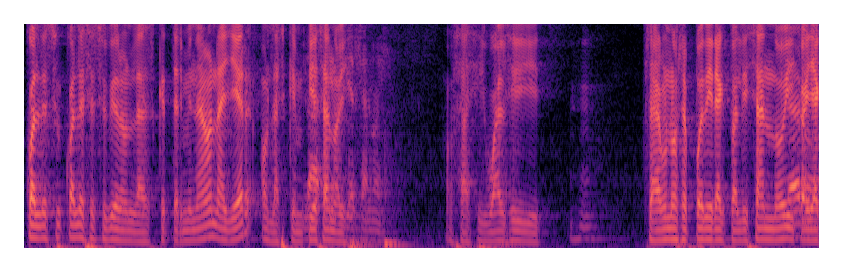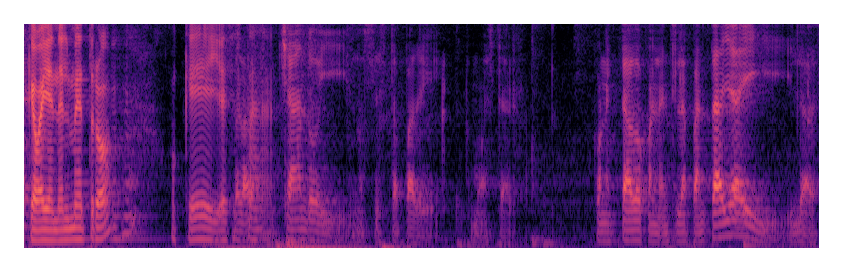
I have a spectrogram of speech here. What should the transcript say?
¿cuáles, ¿cuáles se subieron? ¿Las que terminaron ayer o las que Las empiezan que hoy? empiezan hoy. O sea, si igual si... O sea, uno se puede ir actualizando y Claro. ya que vaya en el metro. ujú. Ok, eso Se está... escuchando y no sé, está padre como estar conectado con la, entre la pantalla y, y las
